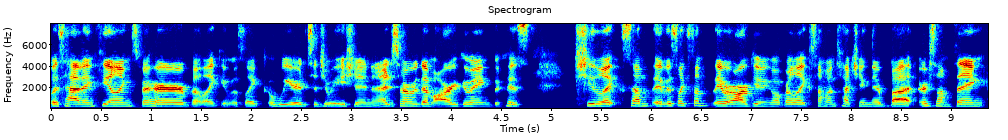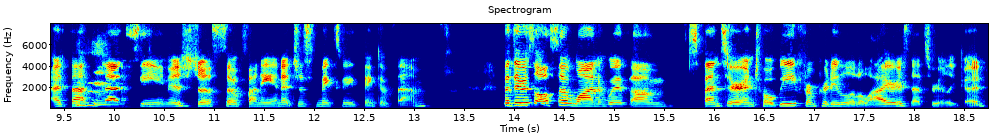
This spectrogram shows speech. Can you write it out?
was having feelings for her, but like it was like a weird situation. And I just remember them arguing because she like some it was like some they were arguing over like someone touching their butt or something at that mm-hmm. that scene is just so funny and it just makes me think of them but there's mm-hmm. also one with um spencer and toby from pretty little liars that's really good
